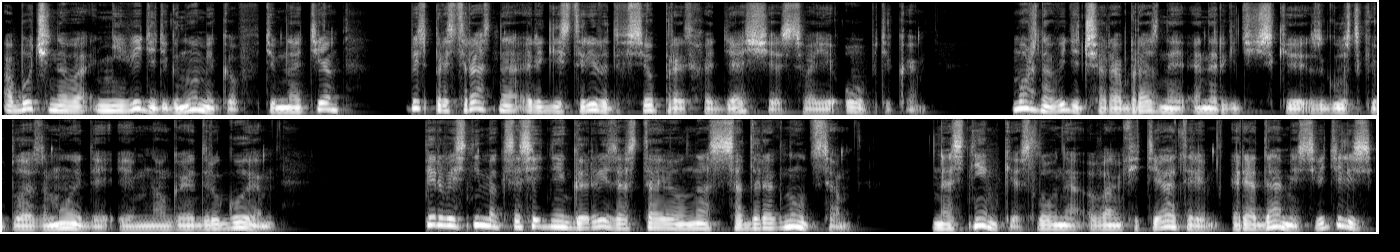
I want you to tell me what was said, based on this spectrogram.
обученного не видеть гномиков в темноте, беспристрастно регистрирует все происходящее своей оптикой. Можно видеть шарообразные энергетические сгустки плазмоиды и многое другое. Первый снимок соседней горы заставил нас содрогнуться – на снимке, словно в амфитеатре, рядами светились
